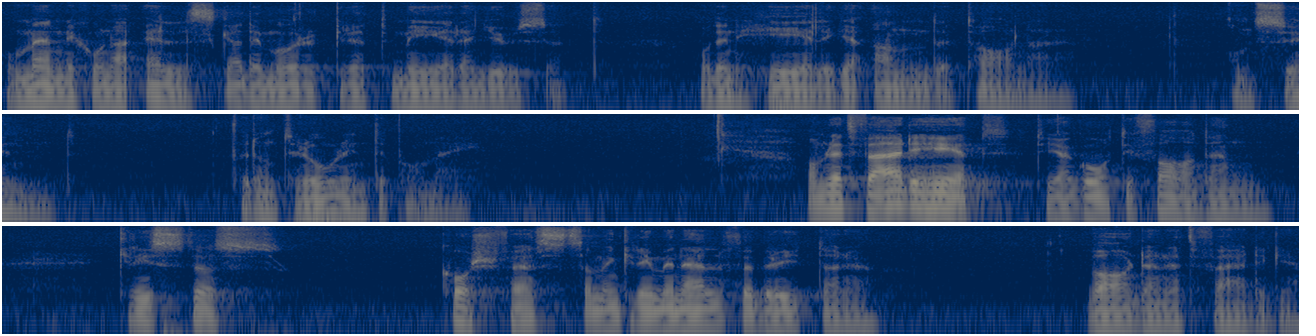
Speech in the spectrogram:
och människorna älskade mörkret mer än ljuset. Och den helige Ande talar om synd, för de tror inte på mig. Om rättfärdighet, ty jag går till Fadern. Kristus korsfäst som en kriminell förbrytare var den rättfärdige.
